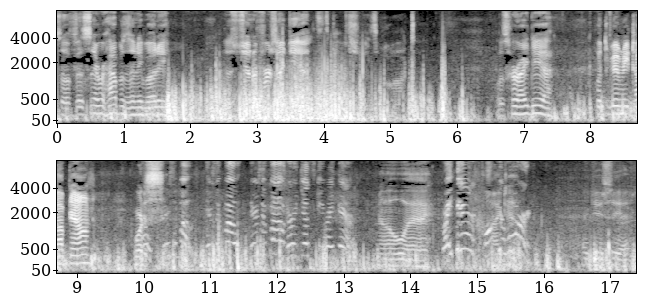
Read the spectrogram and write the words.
So if this ever happens to anybody, it was Jennifer's idea. It's hot. It was her idea. Put the bimini top down. Where Oh, there's a boat. There's a boat. There's a boat or a jet ski right there. No way. Right there. Honk I your do. horn. I do see it.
